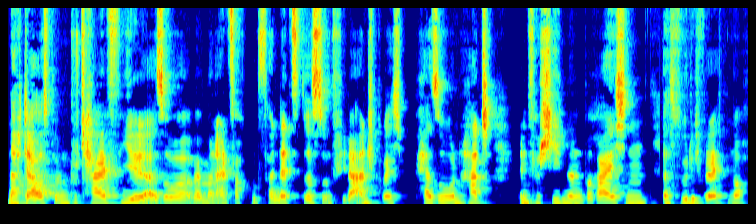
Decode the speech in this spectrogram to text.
nach der Ausbildung total viel. Also wenn man einfach gut vernetzt ist und viele Ansprechpersonen hat in verschiedenen Bereichen, das würde ich vielleicht noch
